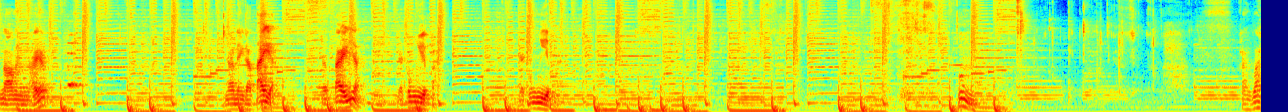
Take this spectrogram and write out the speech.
Ngon mình thấy. Gà này gà tây à? Gà tay nhỉ? Nhà công nghiệp à? Nhà công nghiệp à? Uhm. Cay quá.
